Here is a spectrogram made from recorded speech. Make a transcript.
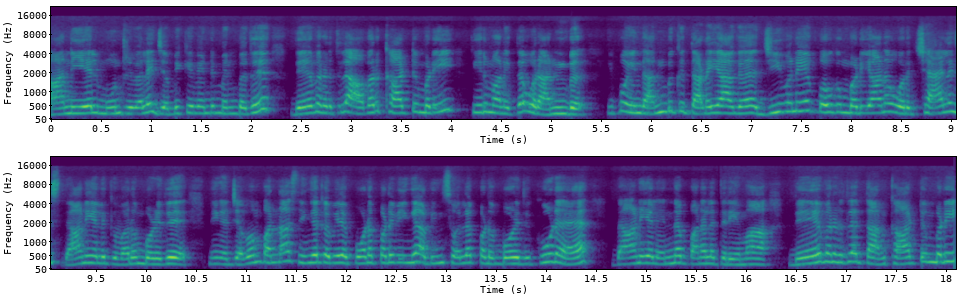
தானியல் மூன்று வேளை ஜெபிக்க வேண்டும் என்பது தேவனிடத்துல அவர் காட்டும்படி தீர்மானித்த ஒரு அன்பு. இப்போ இந்த அன்புக்கு தடையாக ஜீவனே போகும்படியான ஒரு சேலஞ்ச் தானியலுக்கு வரும் பொழுது நீங்க ஜெபம் பண்ணா சிங்க கவியில போடப்படுவீங்க அப்படின்னு சொல்லப்படும் பொழுது கூட தானியல் என்ன பண்ணல தெரியுமா? தேவனிடத்துல தான் காட்டும்படி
